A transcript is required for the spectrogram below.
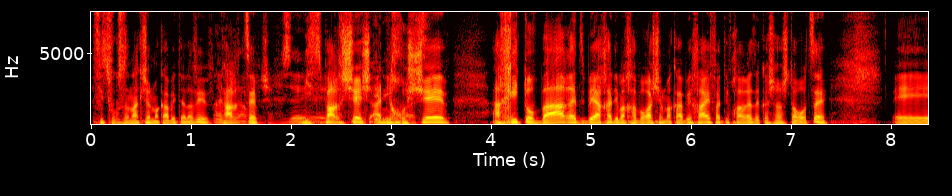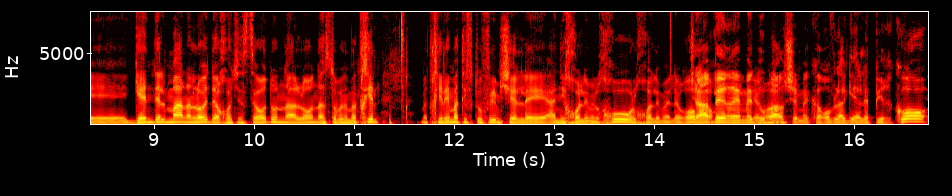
פספוס ענק של מכבי תל אביב. קרצב, מספר 6, בלתי אני. חושב, הכי טוב בארץ, ביחד עם החבורה של מכבי חיפה, תבחר איזה קשר שאתה רוצה. אה, גנדלמן, אני לא יודע, יכול להיות שיעשה עוד עונה, לא עונה, זאת אומרת, מתחיל, מתחילים הטפטופים של אה, אני חולם אל חו"ל, חולם אל אירופה. ג'אבר אה, מדובר. שמקרוב להגיע לפרקו,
